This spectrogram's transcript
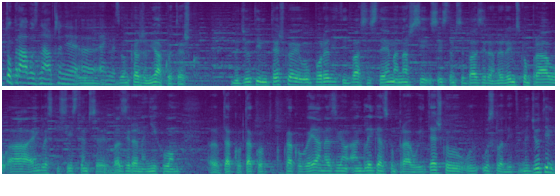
to pravo značenje e, Da engleskog? vam kažem, jako je teško. Međutim, teško je uporediti dva sistema. Naš si- sistem se bazira na rimskom pravu, a engleski sistem se bazira na njihovom, e, tako, tako kako ga ja nazivam, anglikanskom pravu i teško je uskladiti. Međutim,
